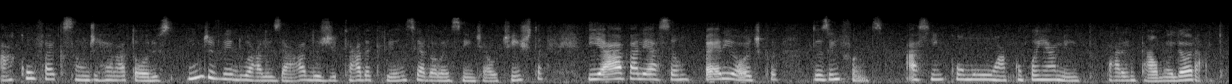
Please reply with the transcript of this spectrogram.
a confecção de relatórios individualizados de cada criança e adolescente autista e a avaliação periódica dos infantes, assim como um acompanhamento parental melhorado.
